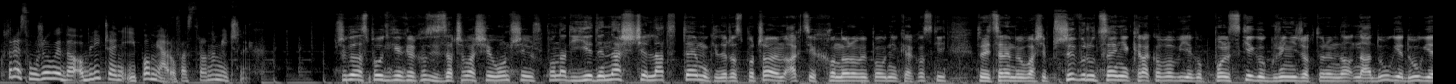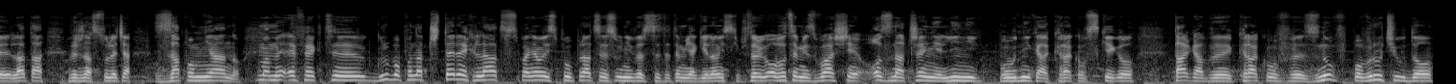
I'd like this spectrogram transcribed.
które służyły do obliczeń i pomiarów astronomicznych. Przygoda z Południkiem Krakowskim zaczęła się łącznie już ponad 11 lat temu, kiedy rozpocząłem akcję Honorowy Południk Krakowski, której celem był właśnie przywrócenie Krakowowi jego polskiego Greenwich, o którym no, na długie, długie lata, wręcz na stulecia zapomniano. Mamy efekt e, grubo ponad 4 lat wspaniałej współpracy z Uniwersytetem Jagiellońskim, którego owocem jest właśnie oznaczenie linii Południka Krakowskiego, tak aby Kraków znów powrócił do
